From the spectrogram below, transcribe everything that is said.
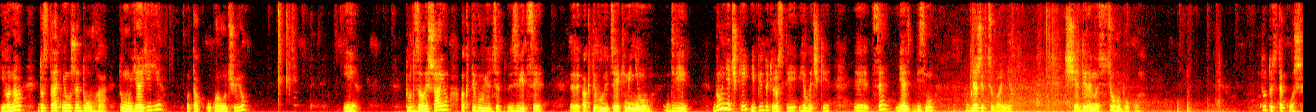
і вона достатньо вже довга. Тому я її отак укорочую і тут залишаю, активуються звідси, е, активуються як мінімум дві брунячки і підуть рости гілочки. Е, Це я візьму для живцювання. Ще дивимось з цього боку. Тут ось також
